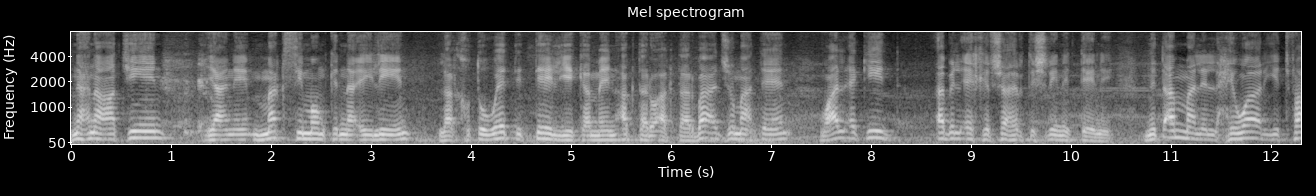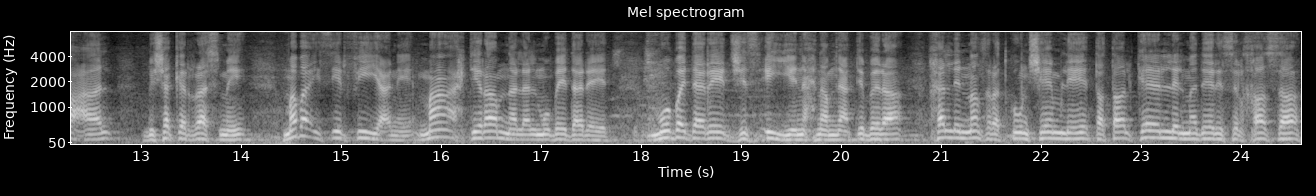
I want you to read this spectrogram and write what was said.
نحن عاطين يعني ماكسيموم كنا قايلين للخطوات التالية كمان أكثر وأكثر بعد جمعتين وعلى الأكيد قبل آخر شهر تشرين الثاني نتأمل الحوار يتفعل بشكل رسمي. ما بقى يصير فيه يعني مع احترامنا للمبادرات مبادرات جزئية نحن بنعتبرها خلي النظرة تكون شاملة تطال كل المدارس الخاصة.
